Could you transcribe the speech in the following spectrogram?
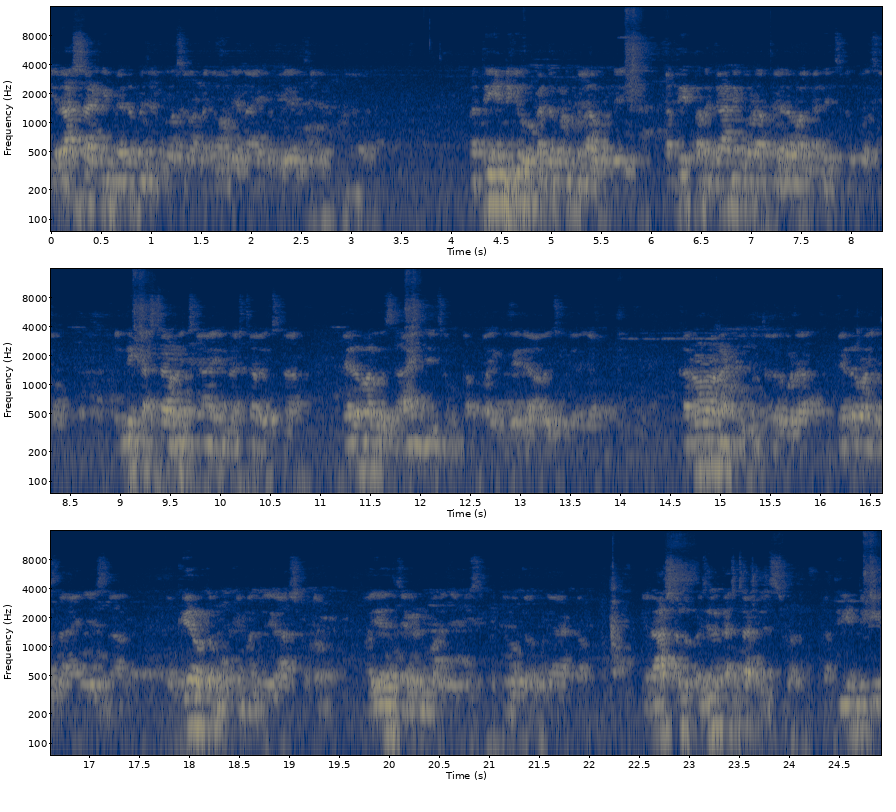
ఈ రాష్ట్రానికి పేద ప్రజల కోసం అండగా ఉండే నాయకుడు వైఎస్ జగన్మోహన్ గారు ప్రతి ఇంటికి ఒక పెద్ద కొడుకులా ఉండి ప్రతి పథకాన్ని కూడా పేదవాళ్ళకి అందించడం కోసం ఎన్ని కష్టాలు వచ్చినా ఎన్ని నష్టాలు వచ్చినా పేదవాళ్ళకు సహాయం చేయడం తప్ప ఇంక వేరే ఆలోచన లేదు కాబట్టి కరోనా లాంటి విపత్తులు కూడా పేదవాళ్ళకు సహాయం చేసిన ఒకే ఒక ముఖ్యమంత్రి రాష్ట్రంలో వైఎస్ జగన్మోహన్ చేసి చెప్పేసి ప్రతి ఒక్కరు కూడా ఈ రాష్ట్రంలో ప్రజల కష్టాలు తెలుసుకోవడం ప్రతి ఇంటికి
